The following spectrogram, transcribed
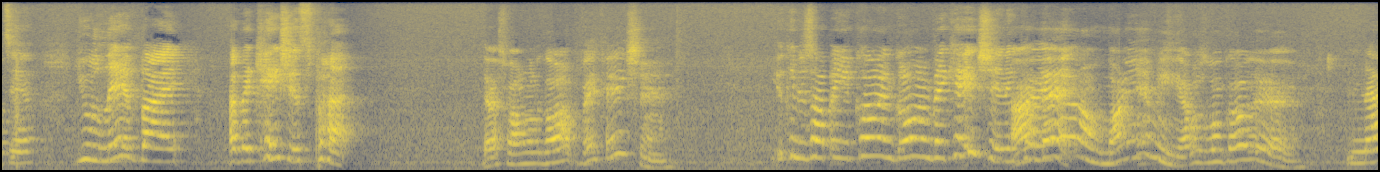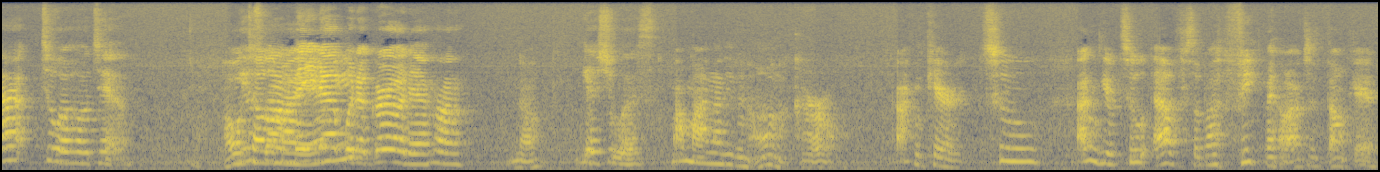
hotel. You live by a vacation spot. That's why I want to go out vacation. You can just hop in your car and go on vacation and come I back. am Miami. I was gonna go there. Not to a hotel. you Hotel in gonna meet Miami. up with a girl there, huh? No, Yes, you was. my mind not even on a girl. I can care two. I can give two F's about a female. I just don't care.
